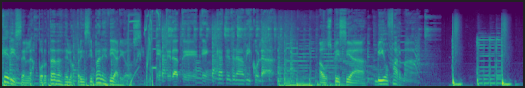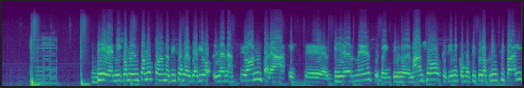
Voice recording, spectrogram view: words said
¿Qué dicen las portadas de los principales diarios? Entérate en Cátedra Avícola. Auspicia Biofarma. Bien, y comenzamos con las noticias del diario La Nación para este viernes 21 de mayo, que tiene como título principal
